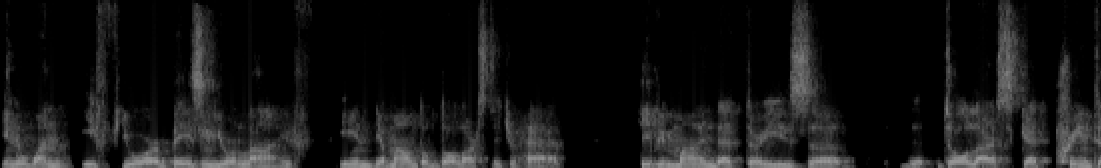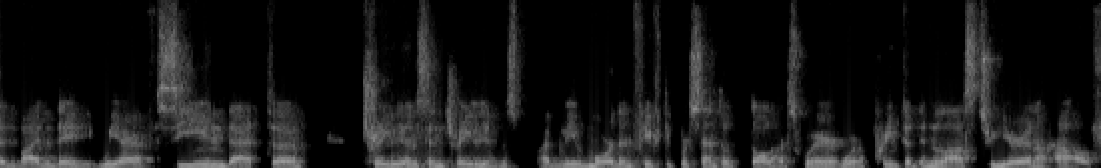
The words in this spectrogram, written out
in one, if you are basing your life in the amount of dollars that you have, keep in mind that there is uh, the dollars get printed by the day. We have seen that uh, trillions and trillions, I believe more than 50% of dollars were, were printed in the last two year and a half.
